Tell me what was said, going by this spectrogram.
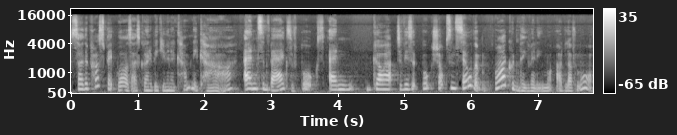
So the prospect was I was going to be given a company car and some bags of books and go out to visit bookshops and sell them. Well, I couldn't think of any more I'd love more.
